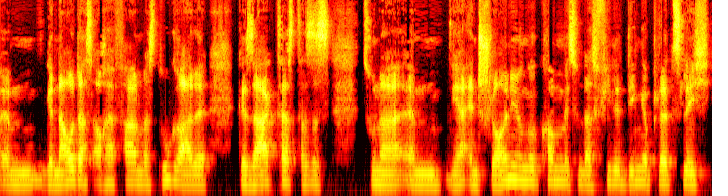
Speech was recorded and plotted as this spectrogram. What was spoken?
ähm, genau das auch erfahren, was du gerade gesagt hast, dass es zu einer ähm, ja, Entschleunigung gekommen ist und dass viele Dinge plötzlich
